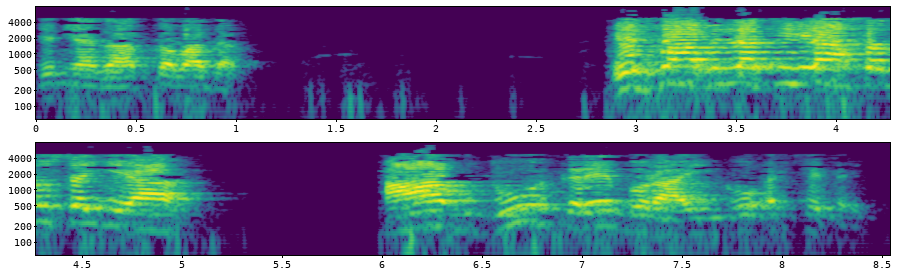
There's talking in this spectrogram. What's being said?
یعنی عذاب کا وعدہ۔ اس باب اللہ کی آسن السیاح آپ دور کریں برائی کو اچھے طریقے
